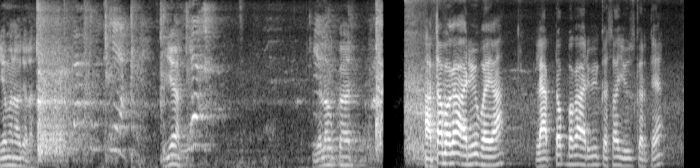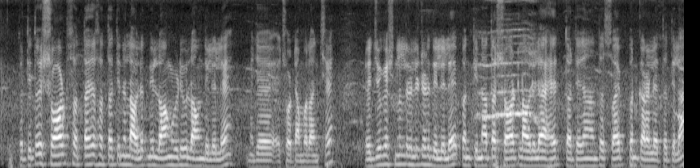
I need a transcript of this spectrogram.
ये म्हणावं त्याला. या. या लवकर. आता बघा आरवी भैया लॅपटॉप बघा आरवी कसा यूज करते. तर तिथं शॉर्ट स्वतःच्या स्वतः तिने लावलेत. मी लाँग व्हिडिओ लावून दिलेले म्हणजे छोट्या मुलांचे. एज्युकेशनल रिलेटेड दिलेले आहे पण तिनं आता शॉर्ट लावलेले आहेत. तर त्याच्यानंतर स्वाईप पण करायला येतं तिला.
